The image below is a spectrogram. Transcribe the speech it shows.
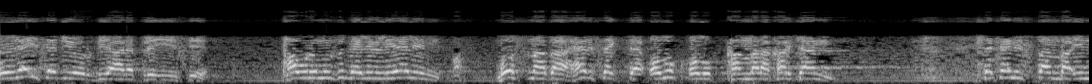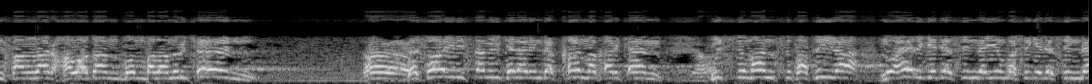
Öyleyse diyor Diyanet Reisi, tavrımızı belirleyelim. Bosna'da, Hersek'te oluk oluk kanlar akarken, Çeçenistan'da insanlar havadan bombalanırken, vesaire İslam ülkelerinde kan akarken, Müslüman sıfatıyla Noel gecesinde, yılbaşı gecesinde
